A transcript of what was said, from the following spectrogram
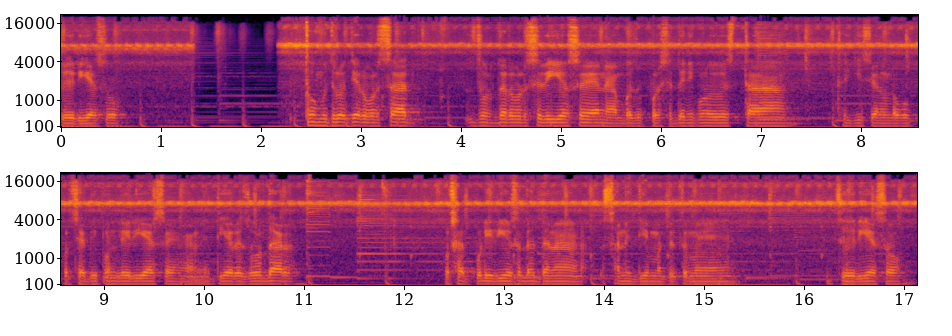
જોઈ રહ્યા છો. તો મિત્રો, અત્યારે વરસાદ, જોરદાર વરસી રહ્યો છે અને આ બધું પ્રસાદીની પણ વ્યવસ્થા થઈ ગઈ છે અને લોકો પ્રસાદી પણ લઈ રહ્યા છે અને ત્યારે જોરદાર વરસાદ પડી રહ્યો છે દાદાના સાનિધ્યમાં. તે તમે જોઈ રહ્યા છો.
